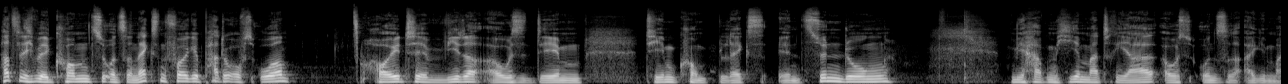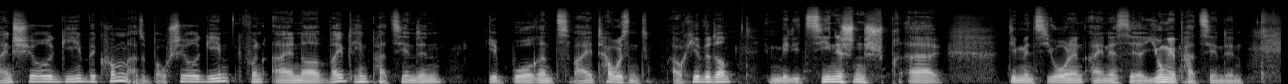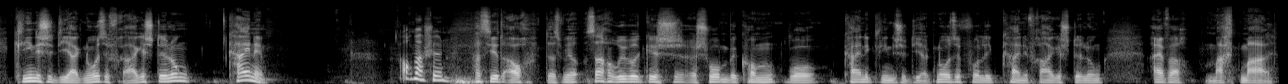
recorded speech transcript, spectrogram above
Herzlich willkommen zu unserer nächsten Folge Patho aufs Ohr. Heute wieder aus dem Themenkomplex Entzündung. Wir haben hier Material aus unserer Allgemeinchirurgie bekommen, also Bauchchirurgie, von einer weiblichen Patientin, geboren 2000. Auch hier wieder im medizinischen äh, Dimensionen eine sehr junge Patientin. Klinische Diagnose, Fragestellung, keine. Auch mal schön. Passiert auch, dass wir Sachen rübergeschoben bekommen, wo keine klinische Diagnose vorliegt, keine Fragestellung. Einfach macht mal.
